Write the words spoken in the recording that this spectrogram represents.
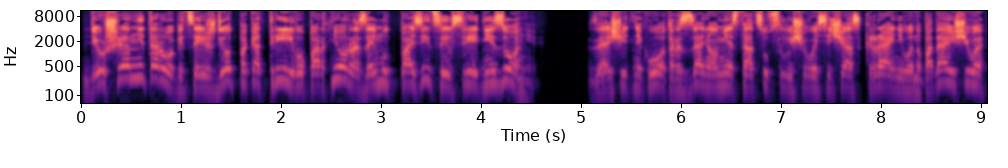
Дюшен не торопится и ждет, пока три его партнера займут позиции в средней зоне. Защитник Уотерс занял место отсутствующего сейчас крайнего нападающего,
